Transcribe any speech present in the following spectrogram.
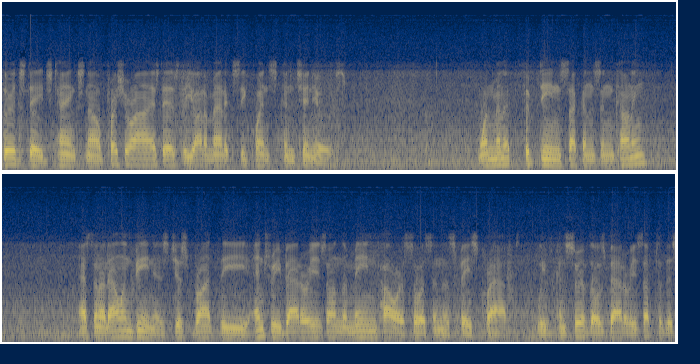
Third stage tanks now pressurized as the automatic sequence continues. One minute, 15 seconds in counting. Astronaut Alan Bean has just brought the entry batteries on the main power source in the spacecraft. We've conserved those batteries up to this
